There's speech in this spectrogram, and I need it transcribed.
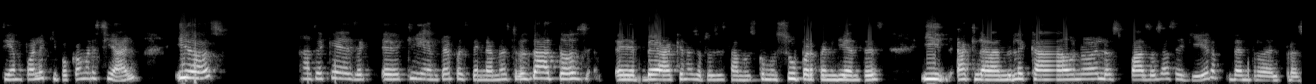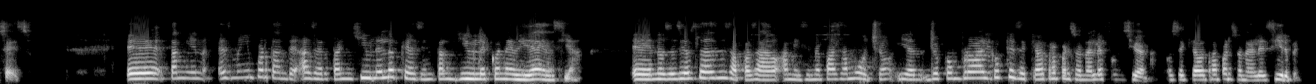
tiempo al equipo comercial y dos, hace que ese eh, cliente pues tenga nuestros datos, eh, vea que nosotros estamos como súper pendientes y aclarándole cada uno de los pasos a seguir dentro del proceso. Eh, también es muy importante hacer tangible lo que es intangible con evidencia. no sé si a ustedes les ha pasado, a mí sí me pasa mucho, y es yo compro algo que sé que a otra persona le funciona o sé que a otra persona le sirve.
